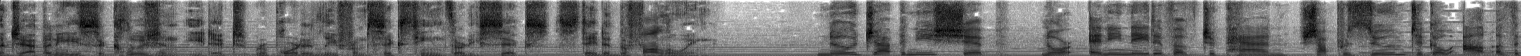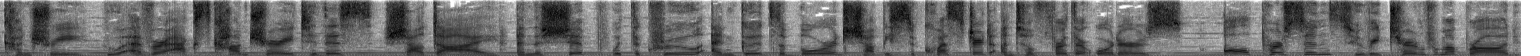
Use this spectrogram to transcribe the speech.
The Japanese Seclusion Edict, reportedly from 1636, stated the following No Japanese ship nor any native of Japan shall presume to go out of the country. Whoever acts contrary to this shall die, and the ship with the crew and goods aboard shall be sequestered until further orders. All persons who return from abroad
